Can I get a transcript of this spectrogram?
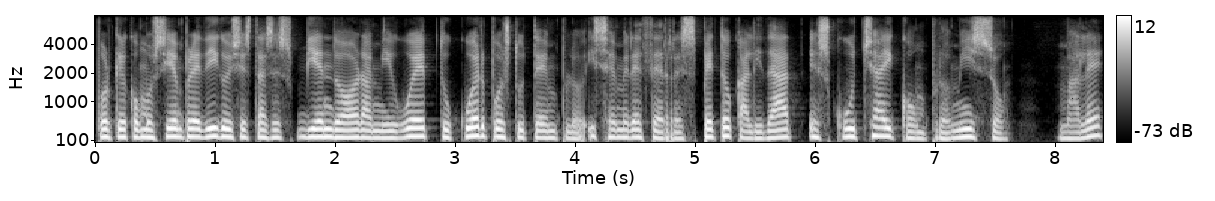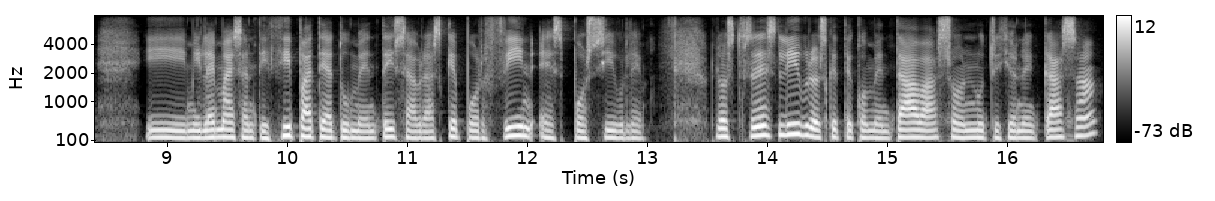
Porque como siempre digo, y si estás viendo ahora mi web, tu cuerpo es tu templo y se merece respeto, calidad, escucha y compromiso. Y mi lema es anticípate a tu mente y sabrás que por fin es posible. Los tres libros que te comentaba son Nutrición en casa,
